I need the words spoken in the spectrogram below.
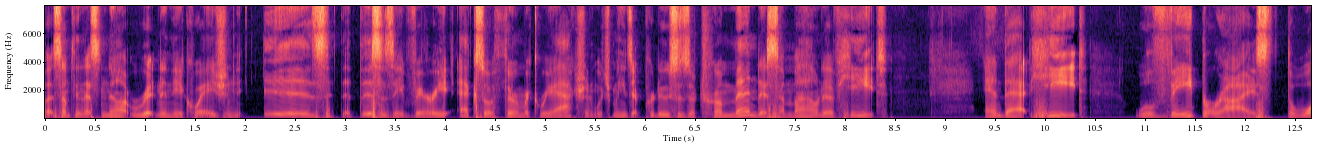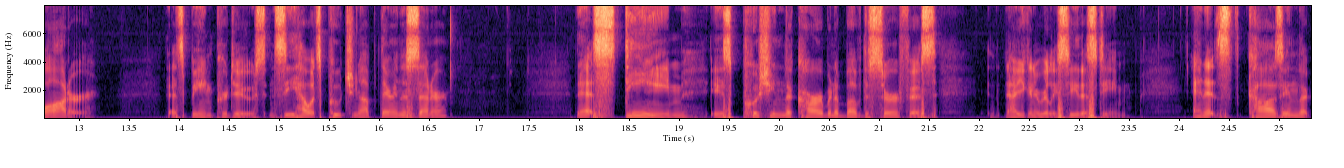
but something that's not written in the equation is that this is a very exothermic reaction, which means it produces a tremendous amount of heat. And that heat will vaporize the water that's being produced. And see how it's pooching up there in the center? That steam is pushing the carbon above the surface. Now you can really see the steam and it's causing the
